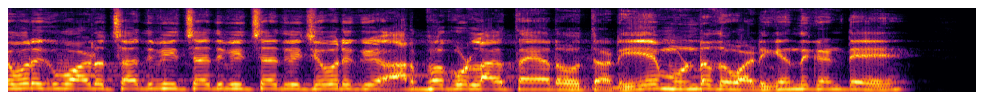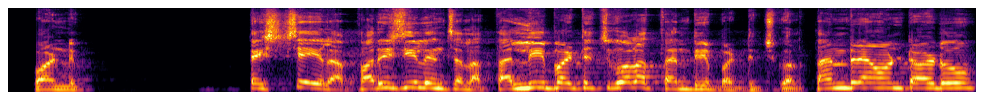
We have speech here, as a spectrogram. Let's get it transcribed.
చివరికి వాడు చదివి చదివి చదివి చివరికి అర్భకుడిలాగా తయారవుతాడు. ఏం ఉండదు వాడికి. ఎందుకంటే వాడిని టెస్ట్ చేయాల పరిశీలించాల తల్లి పట్టించుకోవాలా తండ్రి పట్టించుకోవాలి. తండ్రి ఏమంటాడు?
